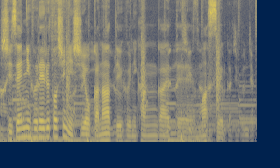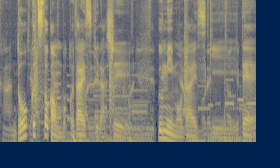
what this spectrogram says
自然に触れる年にしようかなっていうふうに考えてます。洞窟とかも僕大好きだし海も大好きで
